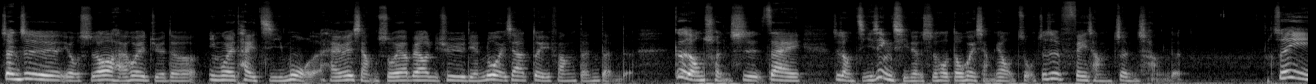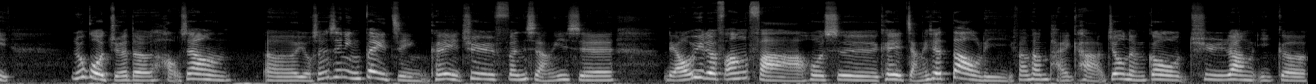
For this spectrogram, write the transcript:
甚至有时候还会觉得因为太寂寞了，还会想说要不要你去联络一下对方等等的。各种蠢事在这种急性期的时候都会想要做，这是非常正常的。所以，如果觉得好像呃有身心灵背景，可以去分享一些疗愈的方法，或是可以讲一些道理，翻翻牌卡，就能够去让一个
